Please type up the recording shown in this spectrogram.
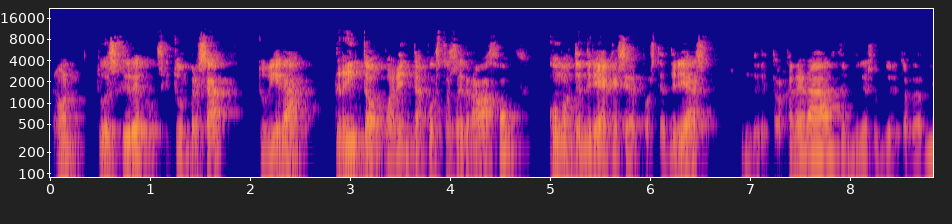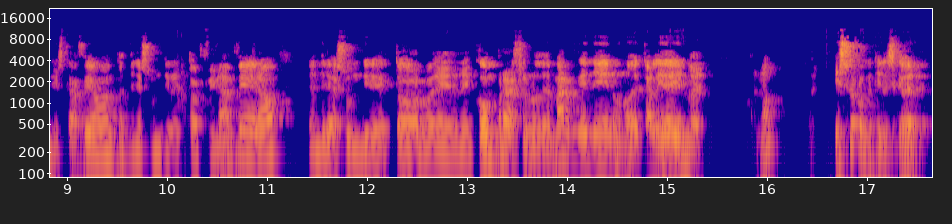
pero bueno, tú escribes, si tu empresa tuviera 30 o 40 puestos de trabajo, ¿cómo tendría que ser? Pues tendrías un director general, tendrías un director de administración, tendrías un director financiero, tendrías un director de, compras, uno de marketing, uno de calidad y uno de... Bueno, pues eso es lo que tienes que ver.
